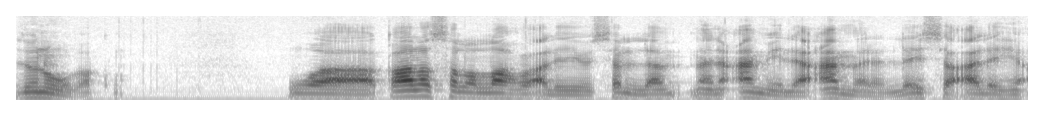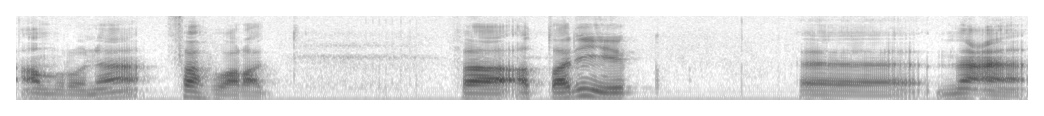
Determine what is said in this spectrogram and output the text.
ذنوبكم. وقال صلى الله عليه وسلم من عمل عملا ليس عليه أمرنا فهو رد. فالطريق آه، مع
